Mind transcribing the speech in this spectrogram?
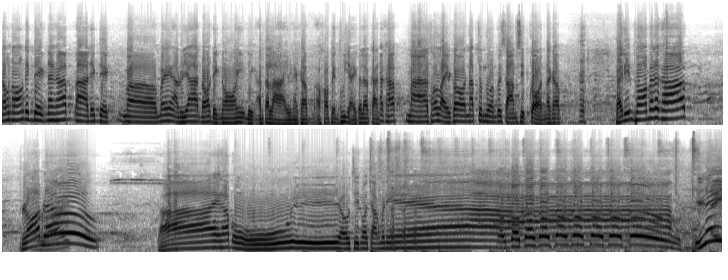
น้องๆเด็กๆนะครับอ่าเด็กๆมาไม่อนุญาตเนาะเด็กน้อยเด็กอันตรายนะครับเอาเขาเป็นผู้ใหญ่ก็แล้วกันนะครับ มาเท่าไหร่ก็นับจำนวนไป 30 ก่อนนะครับไพลินพร้อมแล้วนะครับ พร้อมแล้วตายครับโอ้ยเอาจริงเอาจังมาเนี่ย Go, go, go, go, go, go, go, go, go. ลุย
